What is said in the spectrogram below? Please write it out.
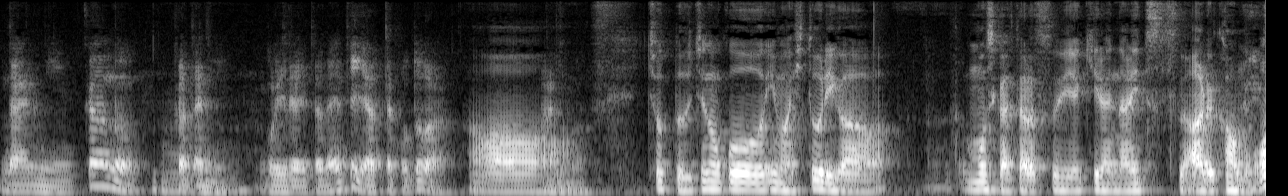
何人かの方にご依頼いただいてやったことはあります。ちょっとうちの子今一人がもしかしたら水泳嫌いになりつつあるかも。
